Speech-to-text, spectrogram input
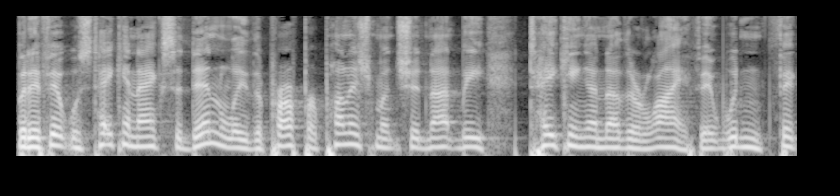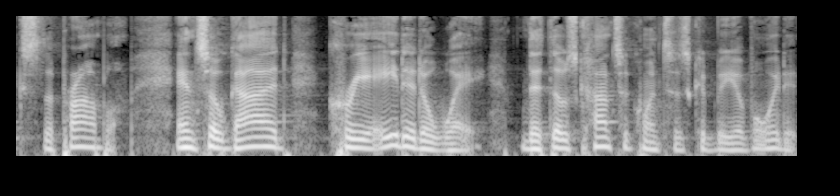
But if it was taken accidentally, the proper punishment should not be taking another life. It wouldn't fix the problem. And so God created a way that those consequences could be avoided.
